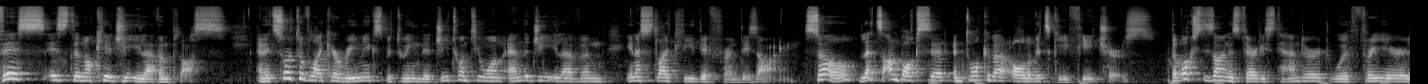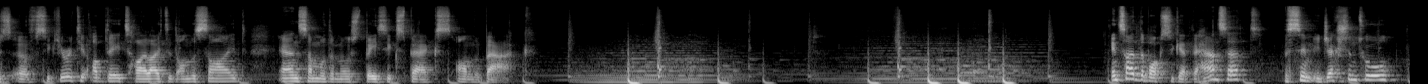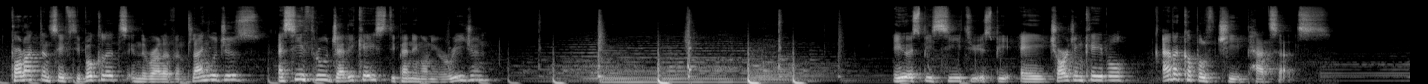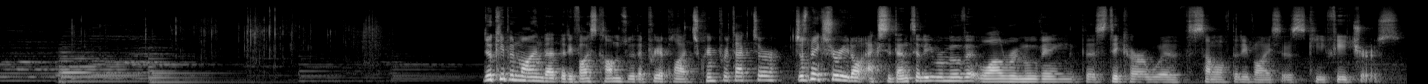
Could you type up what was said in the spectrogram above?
This is the Nokia G11 Plus, and it's sort of like a remix between the G21 and the G11 in a slightly different design. So let's unbox it and talk about all of its key features. The box design is fairly standard with three years of security updates highlighted on the side and some of the most basic specs on the back. Inside the box you get the handset, the SIM ejection tool, product and safety booklets in the relevant languages, a see-through jelly case depending on your region, a USB-C to USB-A charging cable, and a couple of cheap headsets. Do keep in mind that the device comes with a pre-applied screen protector. Just make sure you don't accidentally remove it while removing the sticker with some of the device's key features.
